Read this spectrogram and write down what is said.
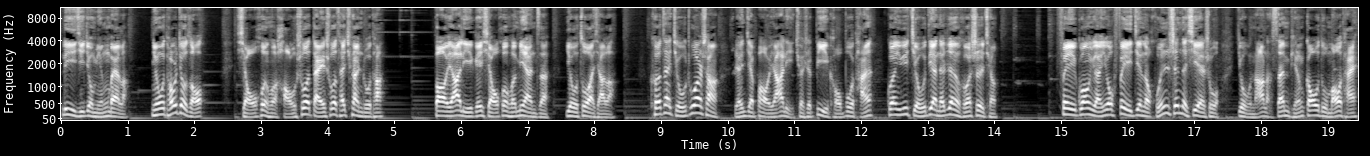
立即就明白了，扭头就走。小混混好说歹说才劝住他，龅牙李给小混混面子，又坐下了。可在酒桌上，人家龅牙里却是闭口不谈关于酒店的任何事情。费光远又费尽了浑身的解数，又拿了三瓶高度茅台，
